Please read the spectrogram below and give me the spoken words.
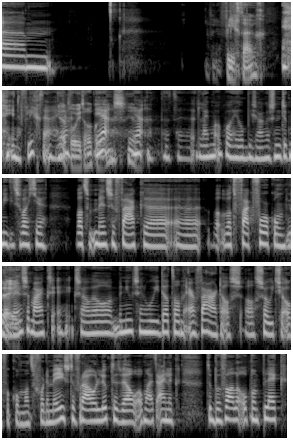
Um, of in een vliegtuig. in een vliegtuig, ja. ja. Dat hoor je toch ook wel ja, eens. Ja, ja dat lijkt me ook wel heel bizar. Dat is natuurlijk niet iets wat je wat mensen vaak, uh, uh, wat vaak voorkomt nee. bij mensen. Maar ik, ik zou wel benieuwd zijn hoe je dat dan ervaart als, als zoiets je overkomt. Want voor de meeste vrouwen lukt het wel om uiteindelijk te bevallen op een plek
